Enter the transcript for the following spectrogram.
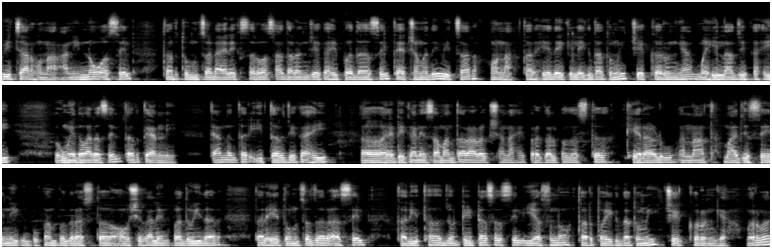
विचार होणार. आणि नो असेल तर तुमचं डायरेक्ट सर्वसाधारण जे काही पदं असेल त्याच्यामध्ये विचार होणार. तर हे देखील एकदा तुम्ही चेक करून घ्या. महिला जे काही उमेदवार असेल तर त्यांनी. त्यानंतर इतर जे काही या ठिकाणी समांतर आरक्षण आहे प्रकल्पग्रस्त खेळाडू अनाथ माजी सैनिक भूकंपग्रस्त अंशकालीन पदवीधर तर हे तुमचं जर असेल तर इथं जो टेटस असेल यसनो तर तो एकदा तुम्ही चेक करून घ्या बरोबर?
